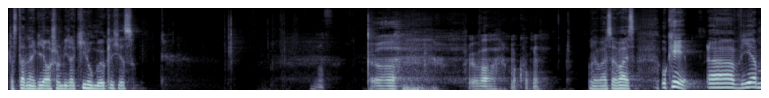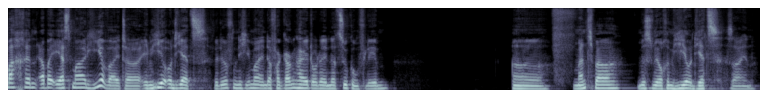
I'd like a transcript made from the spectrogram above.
dass dann eigentlich auch schon wieder Kino möglich ist. Ja, ja mal gucken. Wer weiß, wer weiß. Okay, äh, wir machen aber erstmal hier weiter, im Hier und Jetzt. Wir dürfen nicht immer in der Vergangenheit oder in der Zukunft leben. Äh, manchmal müssen wir auch im Hier und Jetzt sein.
